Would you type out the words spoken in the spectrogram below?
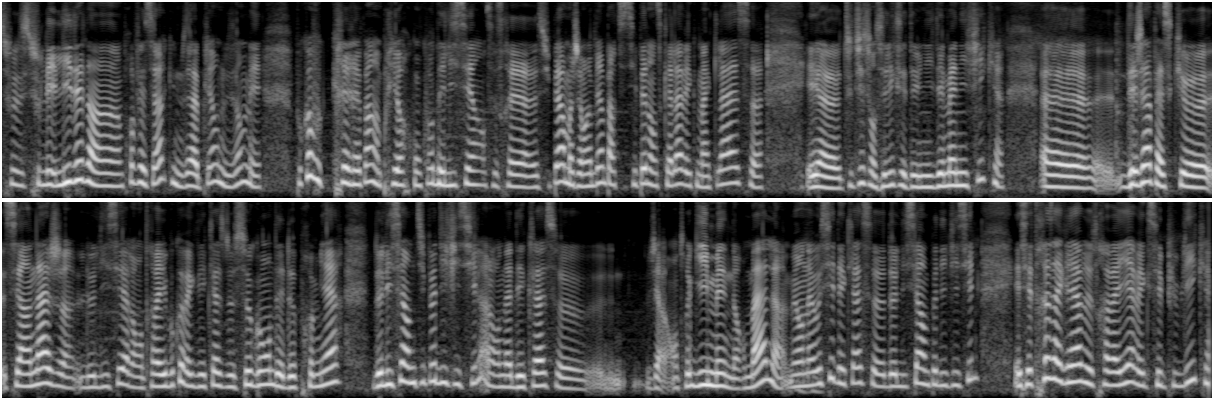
sous, l'idée d'un professeur qui nous a appelé en nous disant mais pourquoi vous ne créerez pas un prix hors concours des lycéens? Ce serait super. Moi j'aimerais bien participer dans ce cas-là avec ma classe. Et tout de suite on s'est dit que c'était une idée magnifique. déjà parce que c'est un âge, le lycée. Alors on travaille beaucoup avec des classes de seconde et de première, de lycée un petit peu difficile. Alors on a des classes entre guillemets normales, mais on a aussi des classes de lycée un peu difficile. Et c'est très agréable de travailler avec ces publics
